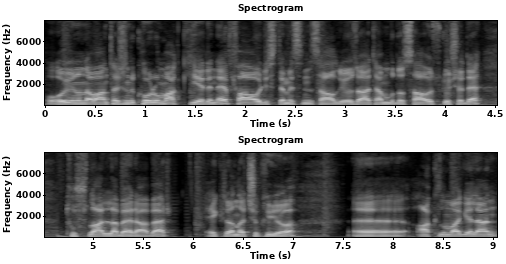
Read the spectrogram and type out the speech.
oyunun avantajını korumak yerine faul istemesini sağlıyor. Zaten bu da sağ üst köşede tuşlarla beraber ekrana çıkıyor. Ee, aklıma gelen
